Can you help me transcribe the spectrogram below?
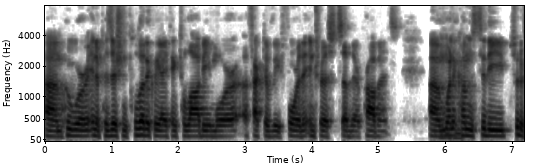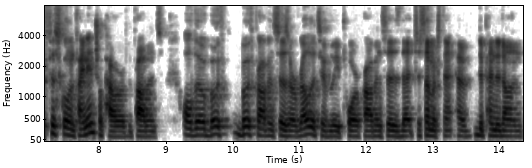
um, who were in a position politically, I think, to lobby more effectively for the interests of their province. Um, mm-hmm. When it mm-hmm. comes to the sort of fiscal and financial power of the province, although both both provinces are relatively poor provinces that to some extent have depended on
